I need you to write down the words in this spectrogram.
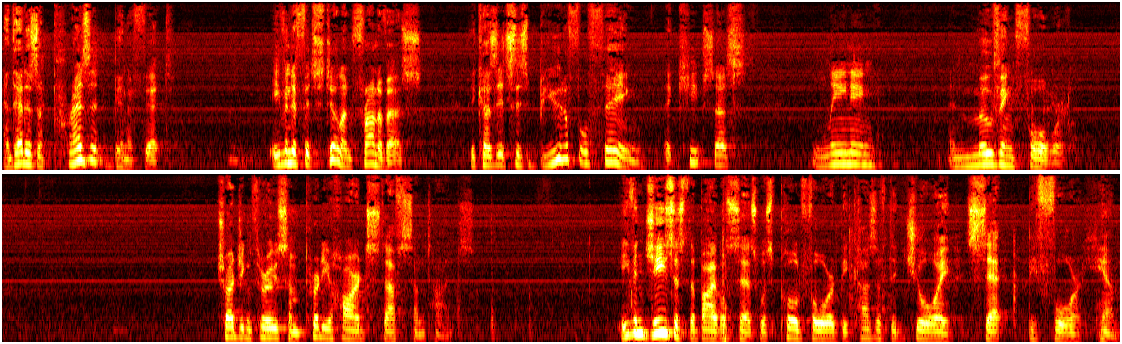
And that is a present benefit, even if it's still in front of us, because it's this beautiful thing that keeps us leaning and moving forward, trudging through some pretty hard stuff sometimes. Even Jesus, the Bible says, was pulled forward because of the joy set before him.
